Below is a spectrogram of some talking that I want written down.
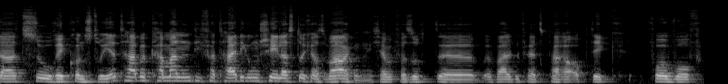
dazu rekonstruiert habe, kann man die Verteidigung Schelers durchaus wagen. Ich habe versucht, äh, Waldenfels Paraoptik-Vorwurf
